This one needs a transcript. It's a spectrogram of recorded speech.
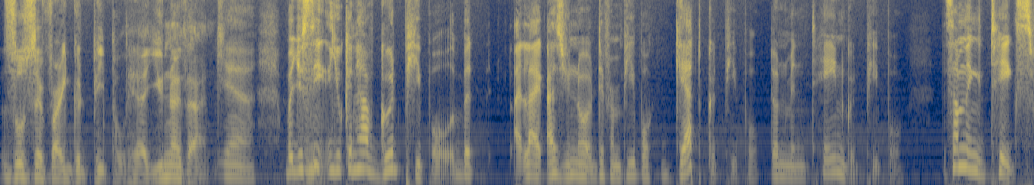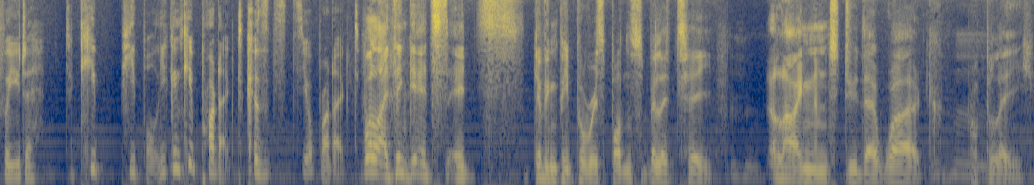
There's also very good people here. You know that. Yeah, but you see, you can have good people, but uh, like as you know, different people get good people, don't maintain good people. There's something it takes for you to to keep people. You can keep product because it's, it's your product. Well, I think it's it's giving people responsibility, allowing them to do their work properly.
